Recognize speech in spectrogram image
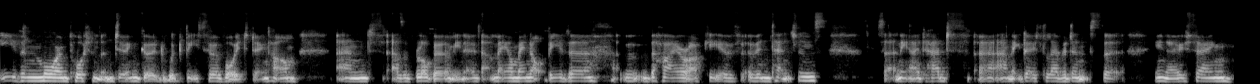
even more important than doing good would be to avoid doing harm. And as a blogger, you know, that may or may not be the the hierarchy of, of intentions. Certainly, I'd had uh, anecdotal evidence that, you know, showing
